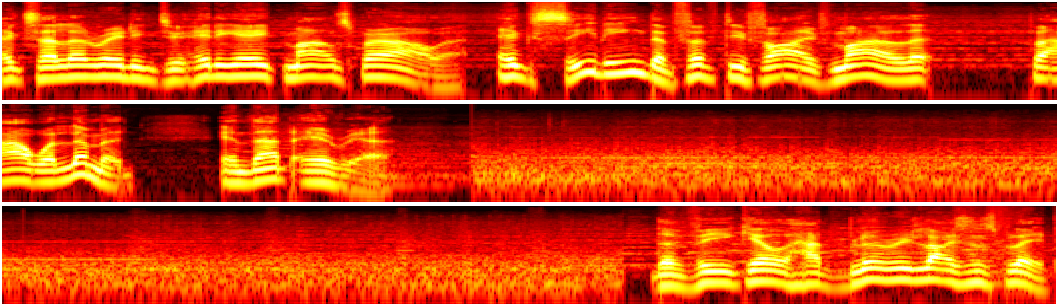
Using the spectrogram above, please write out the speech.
accelerating to 88 miles per hour, exceeding the 55 mile per hour limit in that area. The vehicle had blurry license plate,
